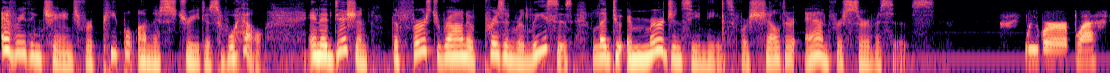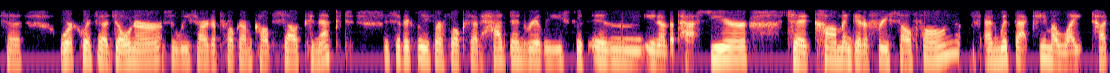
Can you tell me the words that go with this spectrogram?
everything changed for people on the street as well. In addition, the first round of prison releases led to emergency needs for shelter and for services we were blessed to work with a donor. So we started a program called Cell Connect, specifically for folks that had been released within, you know, the past year to come and get a free cell phone. And with that came a light touch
